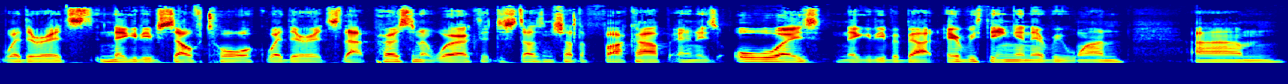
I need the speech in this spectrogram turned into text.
whether it's negative self talk, whether it's that person at work that just doesn't shut the fuck up and is always negative about everything and everyone, um,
